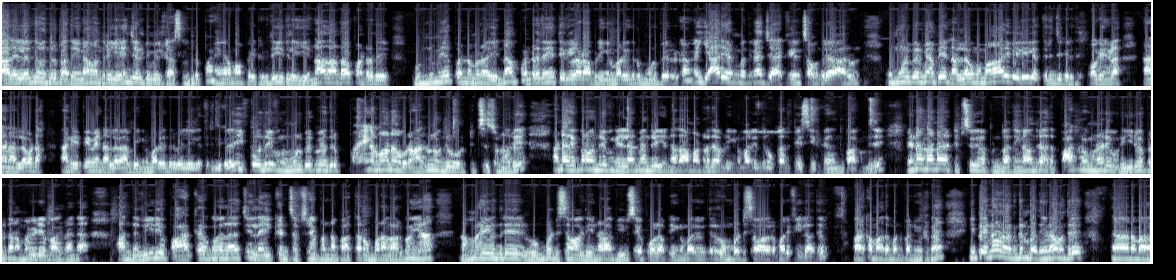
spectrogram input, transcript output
காலையில இருந்து வந்து பாத்தீங்கன்னா வந்து ஏஞ்சல் டிவில் டாஸ்க் வந்து பயங்கரமா போயிட்டு இருக்குது இதுல என்னதான்டா பண்றது? ஒண்ணுமே பண்ண முடியல. என்ன பண்றதே தெரியலடா அப்படிங்கிற மாதிரி வந்து மூணு பேர் இருக்காங்க. யார் யாருன்னு பாத்தீங்கன்னா ஜாக்லின் சௌந்தர்யா அருண் மூணு பேருமே அப்படியே நல்லவங்க மாதிரி வெளியில தெரிஞ்சுக்கிறது. ஓகேங்களா? நாங்க நல்லவடா நாங்க எப்பயுமே நல்லவன் அப்படிங்கிற மாதிரி வந்து வெளியில தெரிஞ்சுக்கிறது. இப்போ வந்து இவங்க மூணு பேருமே வந்து பயங்கரமான ஒரு அருண் வந்து ஒரு டிப்ஸ் சொன்னாரு. அண்ட் அதுக்கப்புறம் வந்து இவங்க எல்லாமே வந்து என்னதான் பண்றது அப்படிங்கிற மாதிரி வந்து உட்காந்து பேசியிருக்கிறது வந்து பார்க்கும்போது என்னதான டிப்ஸ் அப்படின்னு பாத்தீங்கன்னா வந்து அதை பாக்குற முன்னாடி ஒரு இருபது பேர் தான் நம்ம வீடியோ பாக்குறாங்க அந்த வீடியோ பாக்குறவங்க எல்லாத்தையும் லைக் அண்ட் சப்ஸ்கிரைப் பண்ண பார்த்தா ரொம்ப நல்லா இருக்கும். ஏன்னா நம்மளே வந்து ரொம்ப டிஸ்டர்ப் ஆகுது. என்னடா வியூஸே போல அப்படிங்கிற மாதிரி வந்து ரொம்ப டிஸ்டர்ப் ஆகிற மாதிரி ஃபீல் ஆகுது. மறக்காம அதை மட்டும் பண்ணிவிடுங்க. இப்போ என்ன நடக்குதுன்னு பாத்தீங்கன்னா வந்து நம்ம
